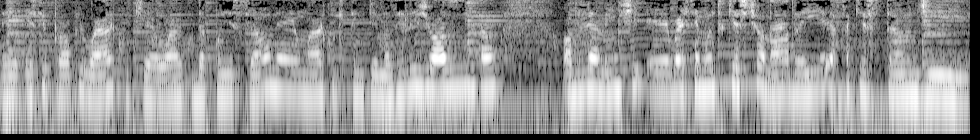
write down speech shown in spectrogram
É, esse próprio arco, que é o arco da punição, né, é um arco que tem temas religiosos, então obviamente é, vai ser muito questionado aí essa questão de,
